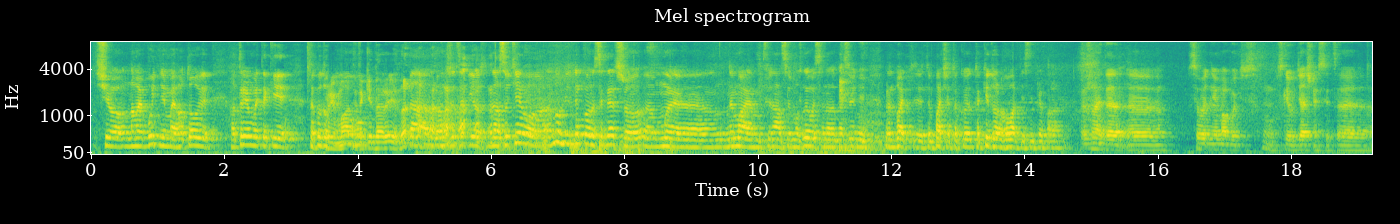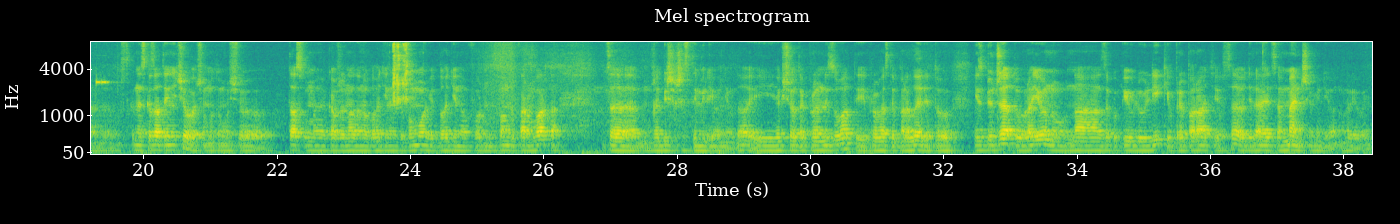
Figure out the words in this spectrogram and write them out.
що на майбутнє ми готові отримати такі, таку допомогу. Приймати такі дари, да? Так, тому що це дійсно на суттєво. Ну, від нікого не секрет, що е, ми е, не маємо фінансової можливості на, на сьогодні придбати, тим паче, такі, такі дороговартісні препарати. Ви знаєте, е, сьогодні, мабуть, ну, слів вдячності це не сказати нічого. Чому? Тому що та сума, яка вже надана благодійною допомогою від благодійного фонду Фармварта, це вже більше 6 мільйонів. Да? І якщо так проаналізувати і провести паралелі, то із бюджету району на закупівлю ліків, препаратів все виділяється менше мільйону гривень.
